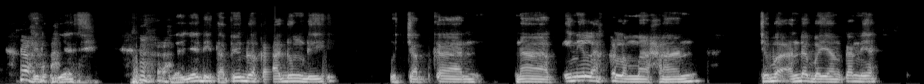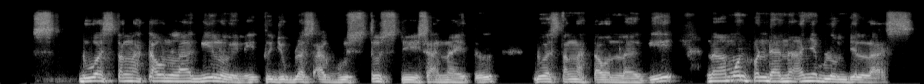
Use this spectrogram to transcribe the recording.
tidak jadi, tidak jadi. Tapi udah kadung diucapkan. Nah, inilah kelemahan. Coba anda bayangkan ya, dua setengah tahun lagi loh ini 17 Agustus di sana itu dua setengah tahun lagi namun pendanaannya belum jelas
